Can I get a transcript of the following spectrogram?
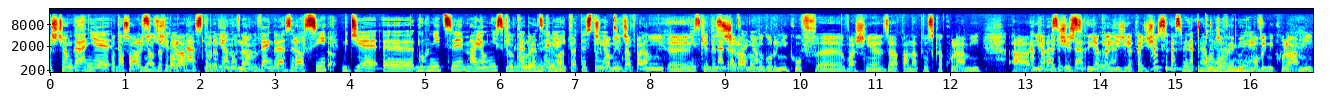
ściąganie do Polski pieniądze 17 Polaków, milionów ton węgla z Rosji, gdzie e, górnicy mają niskie To wynagrodzenia temat. i protestują Czy pamięta pani, e, kiedy strzelano do górników e, właśnie za pana Tuska kulami? A, chyba jaka dzisiaj, żartuje. jaka, jaka A sobie naprawdę Gumowymi. gumowymi kulami,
